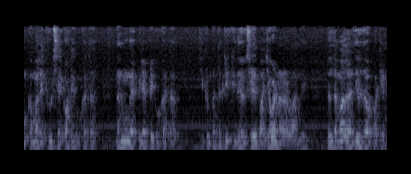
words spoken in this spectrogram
مکمل اکیوټ سایکوټیک وکړه نن موږ اپیلیپټیک وکړه چې کوم په تکلیف کې د یو سړي باجوړ نه روان دی دلته مال راځي زه پټیم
